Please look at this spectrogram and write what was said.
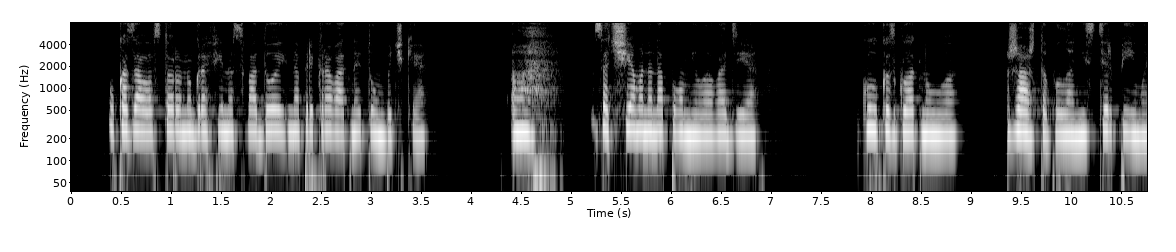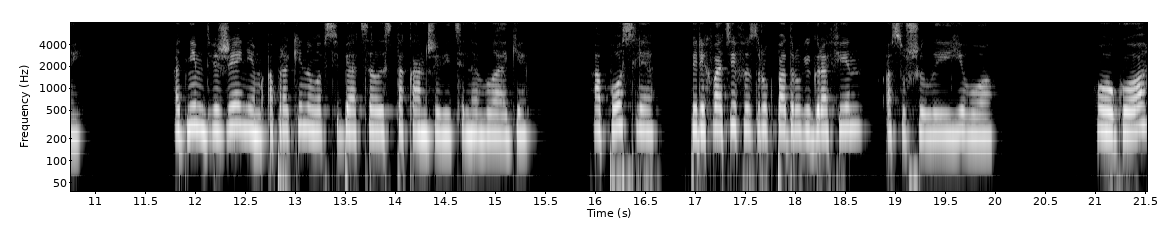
— указала в сторону графина с водой на прикроватной тумбочке. «Ах, зачем она напомнила о воде?» Гулка сглотнула. Жажда была нестерпимой. Одним движением опрокинула в себя целый стакан живительной влаги а после, перехватив из рук подруги графин, осушила и его. «Ого!»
